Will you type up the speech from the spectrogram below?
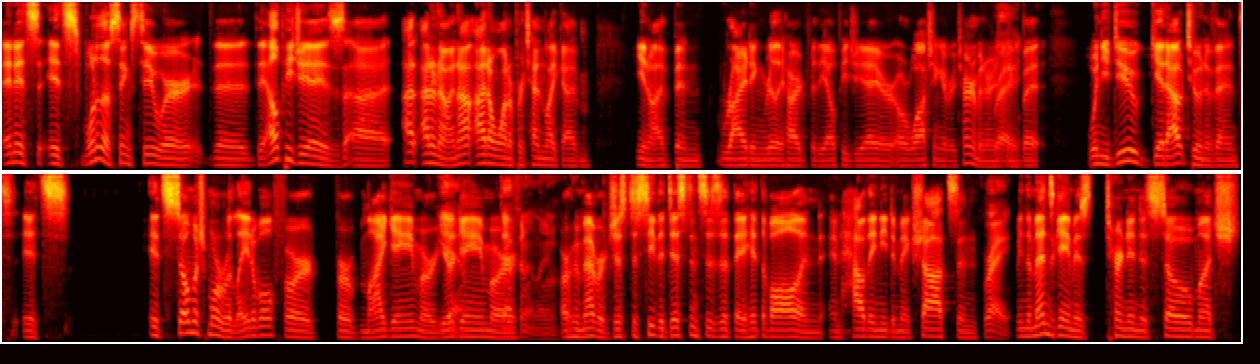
and it's it's one of those things too where the the LPGA is uh I, I don't know and I, I don't want to pretend like I'm you know I've been riding really hard for the LPGA or, or watching every tournament or anything Right. but when you do get out to an event it's it's so much more relatable for for my game or your Yeah, game or Definitely. or whomever just to see the distances that they hit the ball and and how they need to make shots and Right. I mean the men's game has turned into so much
